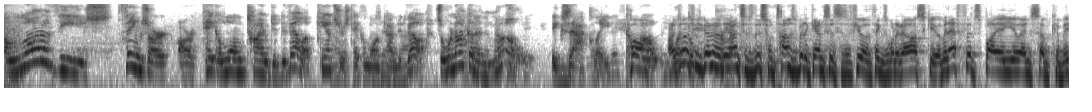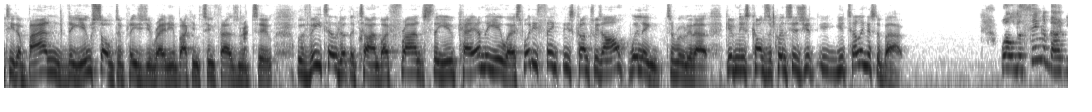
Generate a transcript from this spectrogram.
A lot of these things are, are take a long time to develop. Cancers take a long time to develop. So we're not going to know exactly. Con, uh, I don't know if you're going to know the answer to this one. Time's a bit against us. There's a few other things I wanted to ask you. I mean, efforts by a UN subcommittee to ban the use of depleted uranium back in 2002 were vetoed at the time by France, the UK, and the US. Why do you think these countries aren't willing to rule it out, given these consequences you, you're telling us about? Well, the thing about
